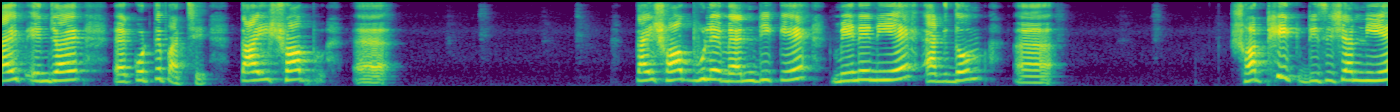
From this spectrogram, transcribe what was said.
লাইফ এনজয় করতে পারছে। তাই সব তাই সব ভুলে ম্যান্ডিকে মেনে নিয়ে একদম সঠিক ডিসিশন নিয়ে,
